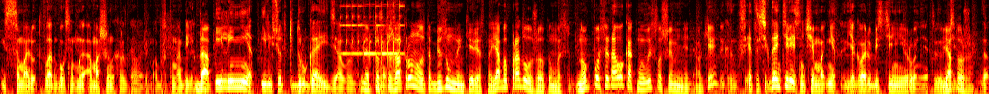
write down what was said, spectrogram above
из самолетов. Ладно, бог с ним, мы о машинах разговариваем, об автомобилях. Да. Или нет, или все-таки другая идеология. Нет, То, что затронул, это безумно интересно. Я бы продолжил эту мысль. Но после того, как мы выслушаем мнение, окей? Это всегда интереснее, чем... Нет, я говорю без тени иронии. Это Я тоже. Да.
